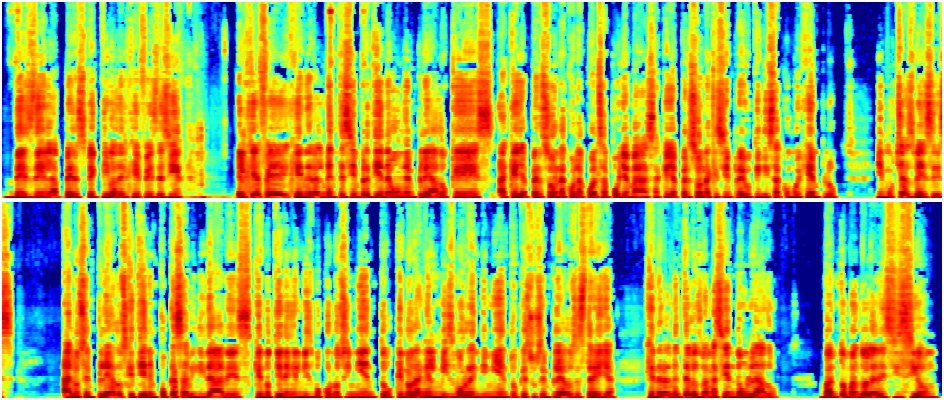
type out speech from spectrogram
desde la perspectiva del jefe. Es decir, el jefe generalmente siempre tiene un empleado que es aquella persona con la cual se apoya más, aquella persona que siempre utiliza como ejemplo. Y muchas veces a los empleados que tienen pocas habilidades, que no tienen el mismo conocimiento, que no dan el mismo rendimiento que sus empleados estrella, generalmente los van haciendo a un lado. Van tomando la decisión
